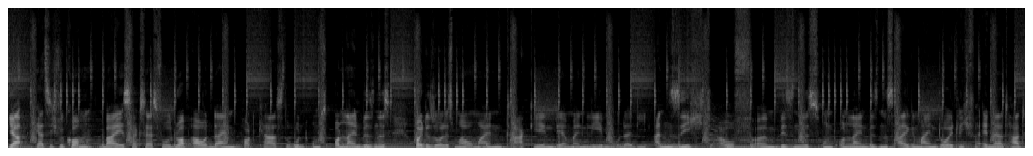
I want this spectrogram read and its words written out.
Ja, herzlich willkommen bei Successful Dropout, deinem Podcast rund ums Online-Business. Heute soll es mal um einen Tag gehen, der mein Leben oder die Ansicht auf ähm, Business und Online-Business allgemein deutlich verändert hat.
